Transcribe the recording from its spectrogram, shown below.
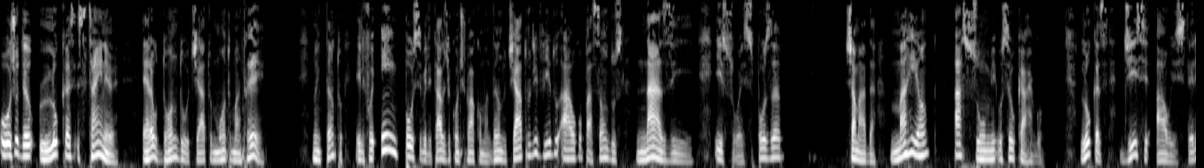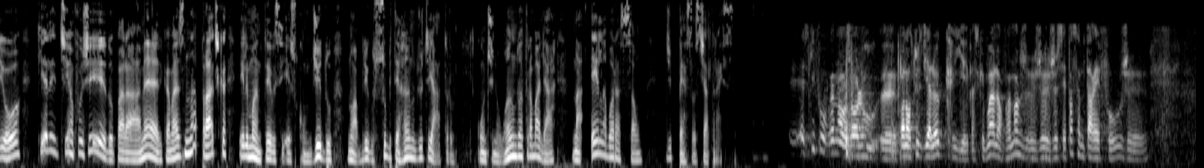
O judeu Lucas Steiner era o dono do Teatro Montmartre. No entanto, ele foi impossibilitado de continuar comandando o teatro devido à ocupação dos nazis. E sua esposa, chamada Marion, assume o seu cargo. Lucas disse ao exterior que ele tinha fugido para a América, mas na prática ele manteve-se escondido no abrigo subterrâneo do teatro, continuando a trabalhar na elaboração de peças teatrais. Est-ce qu'il faut vraiment, Jean-Loup, euh, pendant tout ce dialogue, crier Parce que moi, alors vraiment, je, je, je sais pas, ça me paraît faux, je,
